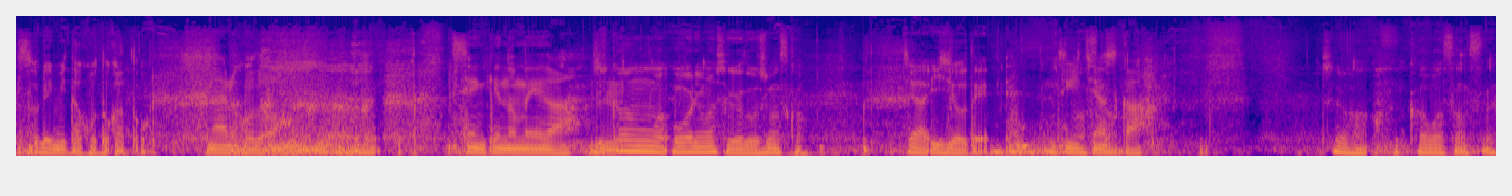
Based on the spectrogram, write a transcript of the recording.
それ見たことかと。なるほど。先見の明が。時間は終わりましたけどどうしますか？じゃあ以上で。次いますか？じゃあ、川端さんですね。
